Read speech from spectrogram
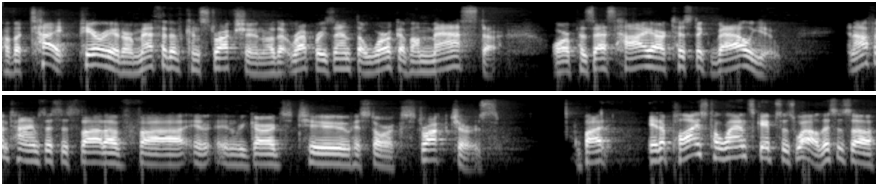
of a type, period, or method of construction, or that represent the work of a master, or possess high artistic value. And oftentimes this is thought of uh, in, in regards to historic structures. But it applies to landscapes as well. This is, a,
